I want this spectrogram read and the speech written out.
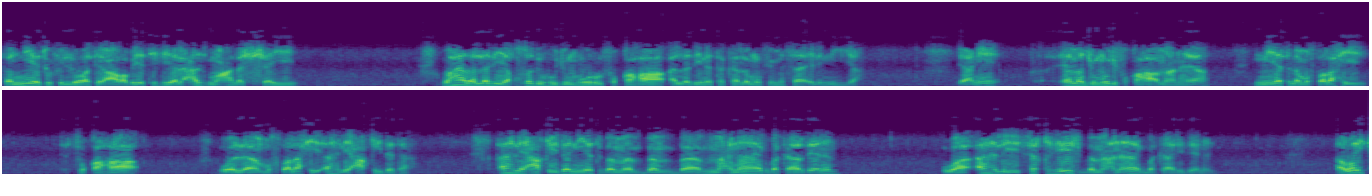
فالنية في اللغة العربية هي العزم على الشيء. وهذا الذي يقصده جمهور الفقهاء الذين تكلموا في مسائل النية. يعني أما جمهور فقهاء معناها نية لمصطلح فقهاء ولا مصطلح أهل عقيدة. أهل عقيدة نية بمعناك بكار دينن وأهل فقهش بمعناك بكار دينن. أويك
